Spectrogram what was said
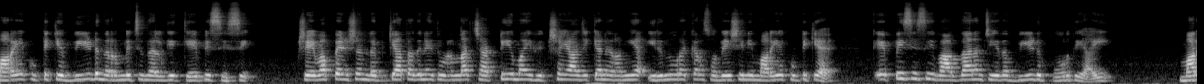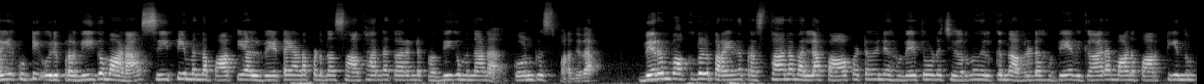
മറയക്കുട്ടിക്ക് വീട് നിർമ്മിച്ചു നൽകി കെ പി സി സി. ക്ഷേമ പെൻഷൻ ലഭിക്കാത്തതിനെ തുടർന്ന് ചട്ടിയുമായി ഭിക്ഷയാചിക്കാൻ ഇറങ്ങിയ ഇരുന്നൂറേക്കർ സ്വദേശിനി മറിയക്കുട്ടിക്ക് കെ പി സി സി വാഗ്ദാനം ചെയ്ത വീട് പൂർത്തിയായി. മറിയക്കുട്ടി ഒരു പ്രതീകമാണ് സി പി എം എന്ന പാർട്ടിയാൽ വേട്ടയാടപ്പെടുന്ന സാധാരണക്കാരന്റെ പ്രതീകമെന്നാണ് കോൺഗ്രസ് പറഞ്ഞത്. വെറും വാക്കുകൾ പറയുന്ന പ്രസ്ഥാനമല്ല പാവപ്പെട്ടവന്റെ ഹൃദയത്തോട് ചേർന്ന് നിൽക്കുന്ന അവരുടെ ഹൃദയവികാരമാണ് പാർട്ടിയെന്നും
